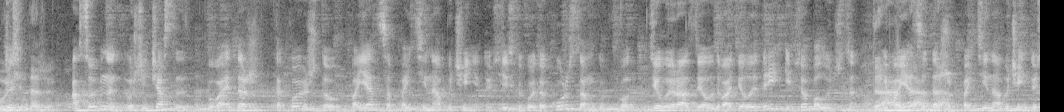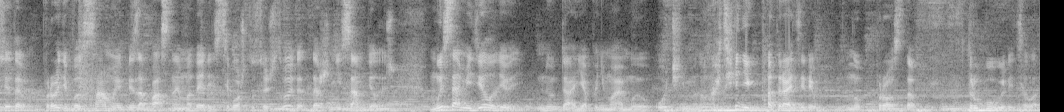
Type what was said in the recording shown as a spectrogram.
Есть, Очень даже. Особенно, очень часто бывает даже такое, что боятся пойти на обучение. То есть есть какой-то курс, там, вот делай раз, делай два, делай три, и все получится. Да, и боятся да, даже да. пойти на обучение. То есть это вроде бы самая безопасная модель из всего, что существует, это даже не сам делаешь. Мы сами делали, ну да, я понимаю, мы очень много денег потратили, ну просто в, в трубу вылетело.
